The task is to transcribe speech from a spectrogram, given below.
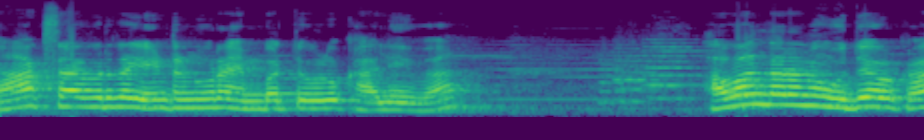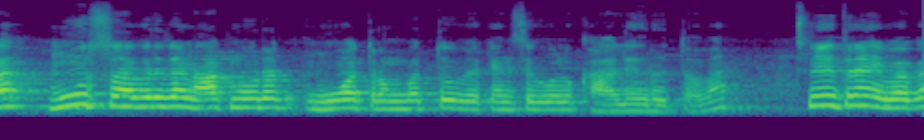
ನಾಲ್ಕು ಸಾವಿರದ ಎಂಟುನೂರ ಎಂಬತ್ತೇಳು ಖಾಲಿ ಇವೆ. ಹವಾಲ್ದಾರ ಅನ್ನೋ ಉದ್ಯೋಗಕ್ಕೆ ಮೂರು ಸಾವಿರದ ನಾಲ್ಕುನೂರ ಮೂವತ್ತೊಂಬತ್ತು ವೇಕೆನ್ಸಿಗಳು ಖಾಲಿ ಇರುತ್ತವೆ. ಸ್ನೇಹಿತರೆ, ಇವಾಗ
